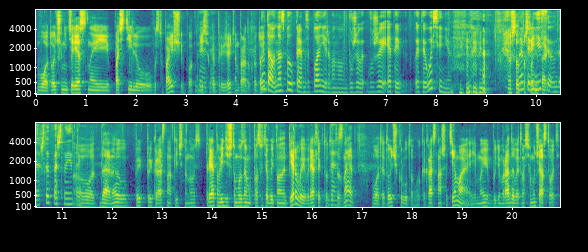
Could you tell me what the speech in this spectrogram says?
угу. вот, очень интересный по стилю выступающий, вот, надеюсь, да, вы да. привезете, он правда крутой. Ну да, у нас был прям запланирован он уже, уже этой, этой осенью. Ну что-то пошло не так. да, что-то пошло не так. Вот, да, ну прекрасно, отличная новость. Приятно видеть, что мы узнаем, по сути, об этом первые, вряд ли кто-то это знает, вот, это очень круто, вот, как раз наша тема, и мы будем рады в этом всем участвовать.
